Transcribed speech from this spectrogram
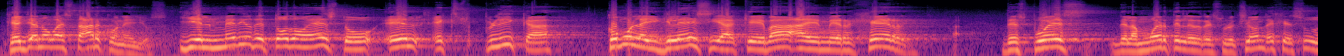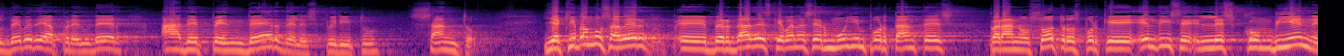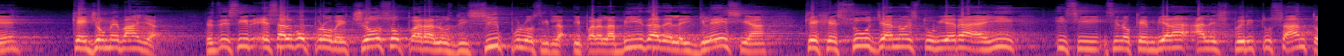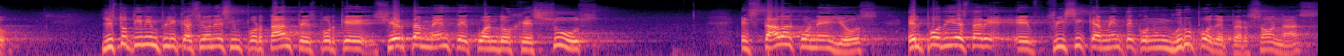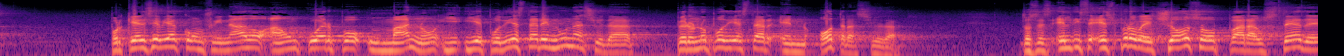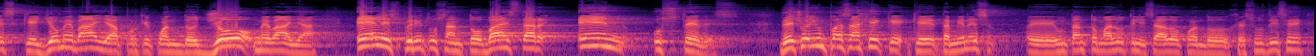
que Él ya no va a estar con ellos. Y en medio de todo esto, Él explica cómo la iglesia que va a emerger después de la muerte y la resurrección de Jesús debe de aprender a depender del Espíritu Santo. Y aquí vamos a ver eh, verdades que van a ser muy importantes para nosotros, porque Él dice, les conviene que yo me vaya. Es decir, es algo provechoso para los discípulos y, para la vida de la iglesia que Jesús ya no estuviera ahí, y sino que enviara al Espíritu Santo. Y esto tiene implicaciones importantes porque ciertamente cuando Jesús estaba con ellos, él podía estar eh, físicamente con un grupo de personas, porque él se había confinado a un cuerpo humano y, podía estar en una ciudad, pero no podía estar en otra ciudad. Entonces él dice, es provechoso para ustedes que yo me vaya, porque cuando yo me vaya, el Espíritu Santo va a estar en ustedes. De hecho, hay un pasaje que, también es eh, un tanto mal utilizado cuando Jesús dice,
